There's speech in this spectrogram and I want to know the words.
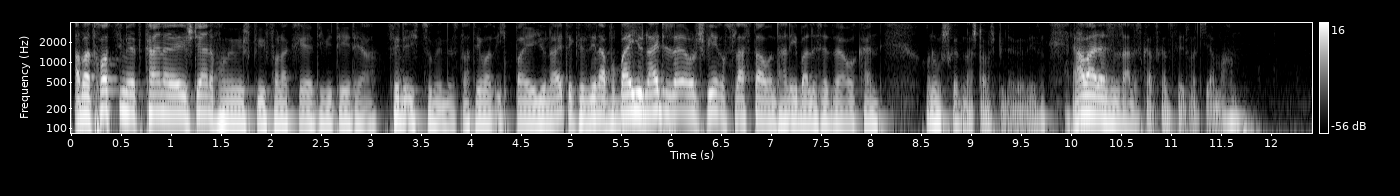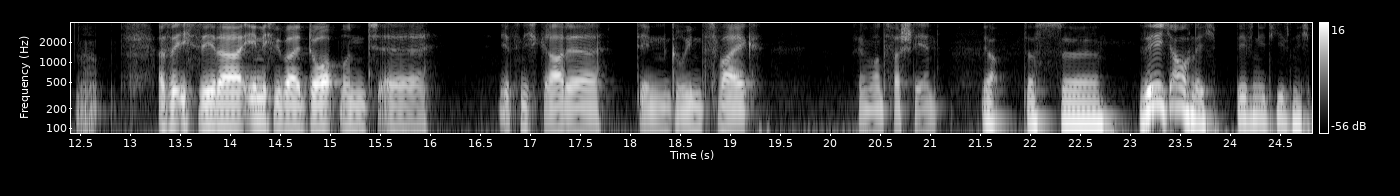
Aber trotzdem jetzt keiner, der die Sterne von mir spielt, von der Kreativität her. Finde ich zumindest, nach dem, was ich bei United gesehen habe. Wobei United ist auch ein schweres Pflaster und Hannibal ist jetzt ja auch kein unumstrittener Stammspieler gewesen. Ja, aber das ist alles ganz, ganz wild, was die da machen. Ja. Also ich sehe da ähnlich wie bei Dortmund äh, jetzt nicht gerade den grünen Zweig wenn wir uns verstehen. Ja, das äh, sehe ich auch nicht. Definitiv nicht.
